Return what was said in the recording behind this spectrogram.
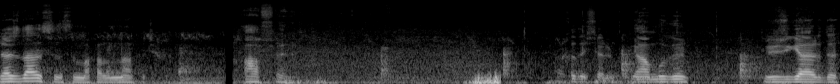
Biraz daha ısınsın bakalım ne yapacak. Aferin. Arkadaşlar ya bugün rüzgardı.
